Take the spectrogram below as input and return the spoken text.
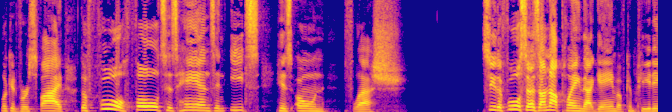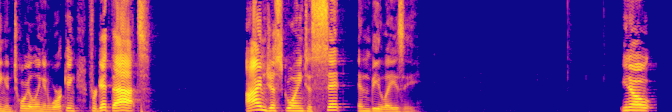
Look at verse 5. The fool folds his hands and eats his own flesh. See, the fool says, I'm not playing that game of competing and toiling and working. Forget that. I'm just going to sit and be lazy. You know,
